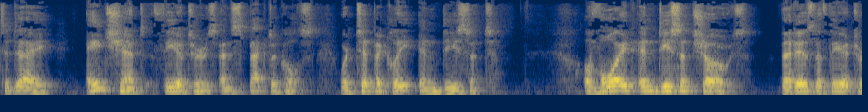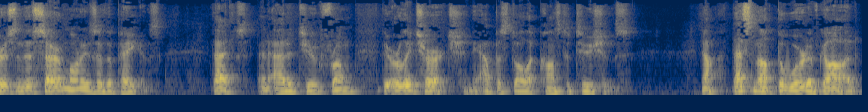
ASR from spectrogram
today, ancient theaters and spectacles were typically indecent. Avoid indecent shows. That is, the theaters and the ceremonies of the pagans. That's an attitude from the early church and the apostolic constitutions. Now, that's not the word of God.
